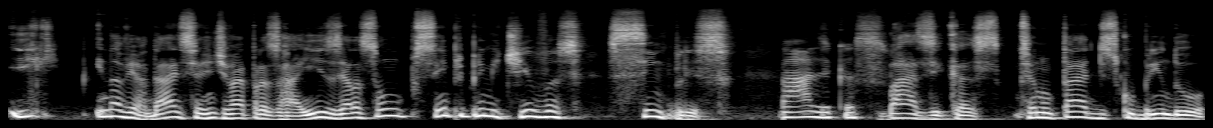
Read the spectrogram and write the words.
E, e na verdade, se a gente vai para as raízes, elas são sempre primitivas, simples Básicas. Básicas. Você não está descobrindo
